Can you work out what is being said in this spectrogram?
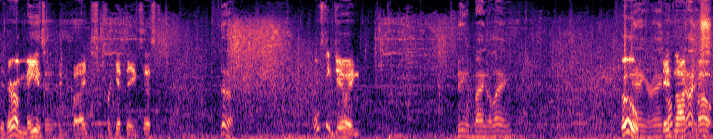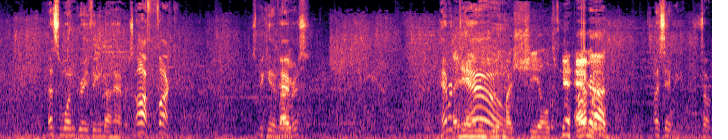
Yeah, they're amazing, but I just forget they exist. Did a What's he doing? being a bang-a-lang. Ooh, Bangarang. did Oh, knock nice. him out. That's one great thing about hammers. Oh fuck! Speaking of Sorry. hammers, hammer I hammered you with down. my shield. Get Oh hammered. god. I saved you. It's all.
